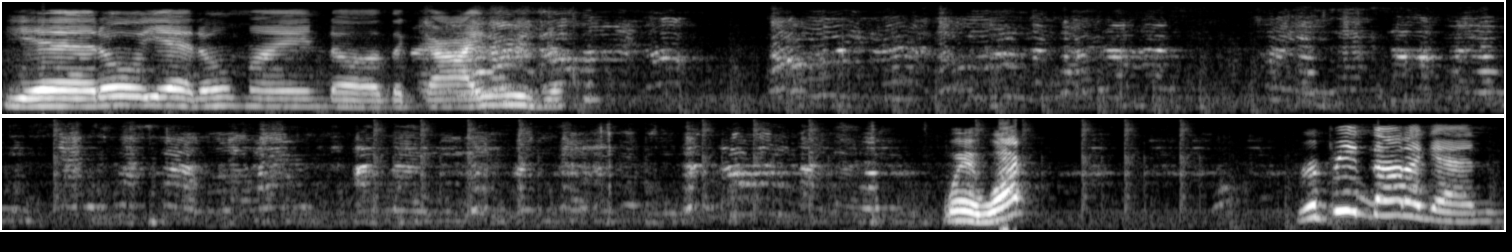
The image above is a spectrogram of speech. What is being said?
Yeah, oh yeah, don't mind uh, the guy who is just. Wait, what? Repeat that again.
